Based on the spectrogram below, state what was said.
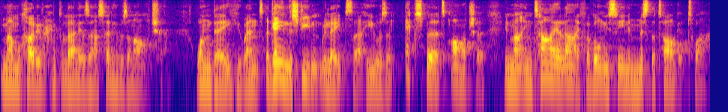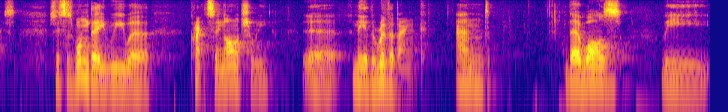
Imam Bukhari, rahmatullahi, said, he was an archer. One day he went, again, the student relates that he was an expert archer. In my entire life, I've only seen him miss the target twice. So he says, one day we were practicing archery uh, near the riverbank, and there was the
